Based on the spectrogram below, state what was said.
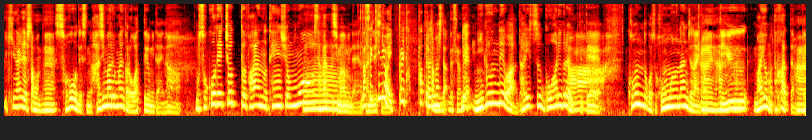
いきなりでしたもんねそうですね。始まる前から終わってるみたいな。もうそこでちょっとファンのテンションも下がってしまうみたいな打席には一回立立ってたん立ちました。ですよね。で、2軍では打率5割ぐらい打っててあ、今度こそ本物なんじゃないかってはいはいいう前評判も高かったので、はい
